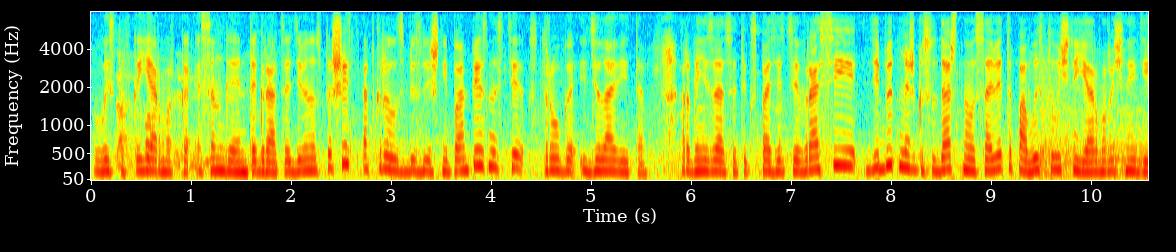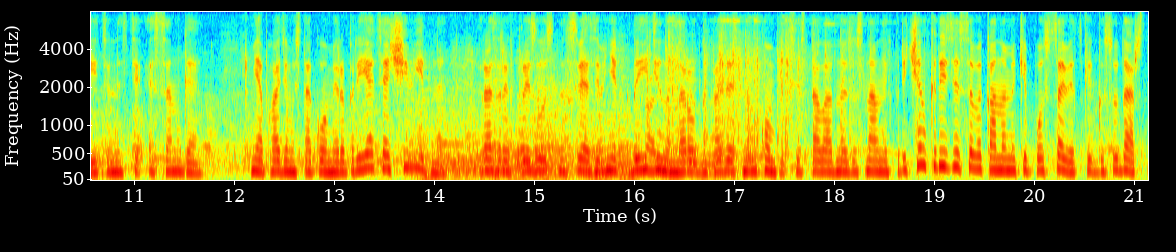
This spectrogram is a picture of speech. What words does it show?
Выставка-ярмарка СНГ «Интеграция-96» открылась без лишней помпезности, строго и деловито. Организация этой экспозиции в России – дебют Межгосударственного совета по выставочной ярмарочной деятельности СНГ. Необходимость такого мероприятия очевидна. Разрыв производственных связей в некогда едином народно-хозяйственном комплексе стал одной из основных причин кризиса в экономике постсоветских государств.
